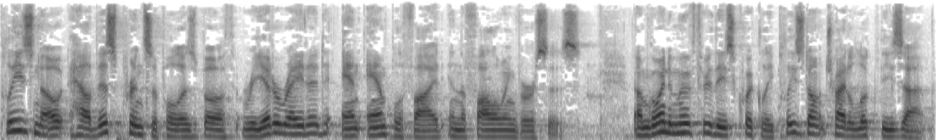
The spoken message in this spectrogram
Please note how this principle is both reiterated and amplified in the following verses. I'm going to move through these quickly. Please don't try to look these up,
